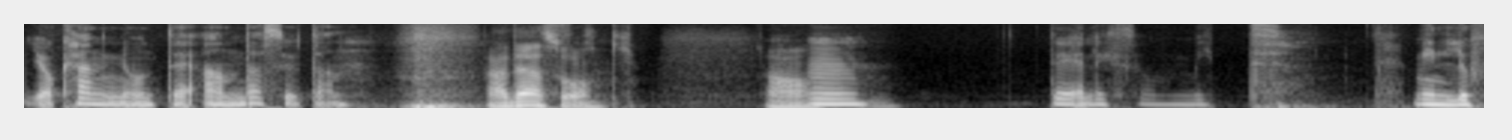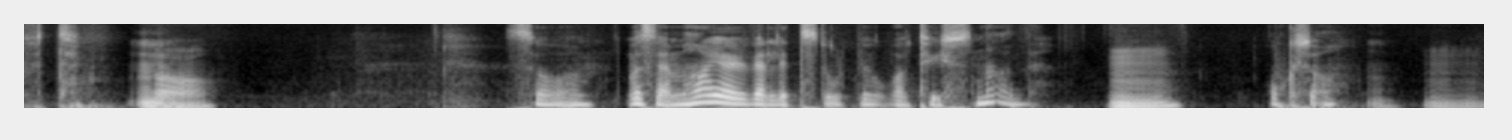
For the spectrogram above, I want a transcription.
Jag kan nog inte andas utan. Ja, det är så. Ja. Mm. Det är liksom mitt, min luft. Mm. Ja. Så, och sen har jag ju väldigt stort behov av tystnad Mm. också. Mm.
